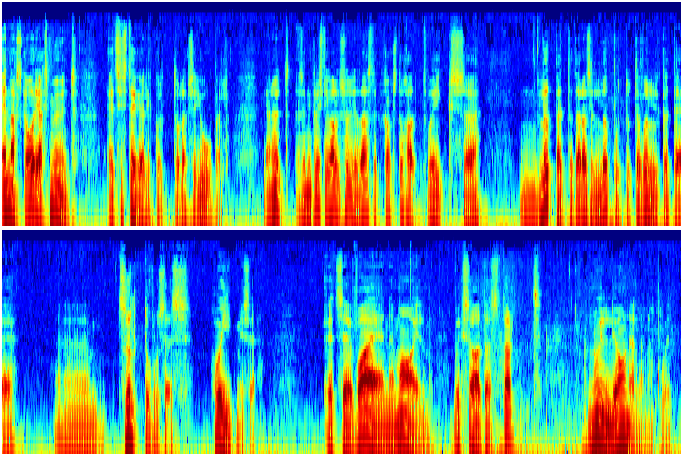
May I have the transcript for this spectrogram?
ennast ka orjaks müünud, et siis tegelikult tuleb see juubel. ja nüüd selline kristlik algus oli, et aastal kaks tuhat võiks äh, lõpetada ära selle lõputute võlgade äh, sõltuvuses hoidmise. et see vaene maailm võiks saada start nulljoonele nagu, et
